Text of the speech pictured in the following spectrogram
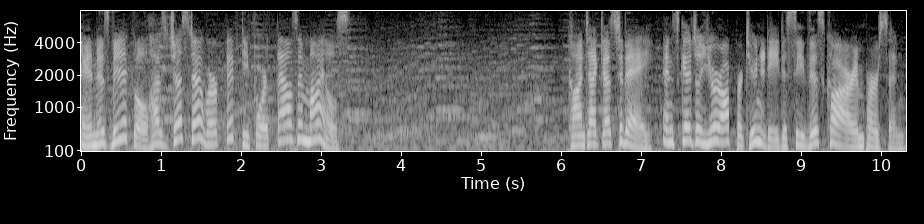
and this vehicle has just over 54,000 miles. Contact us today and schedule your opportunity to see this car in person.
